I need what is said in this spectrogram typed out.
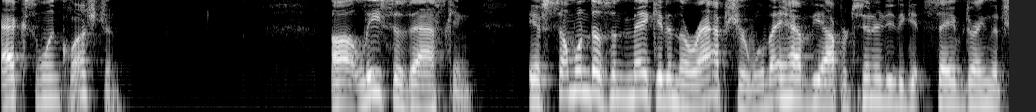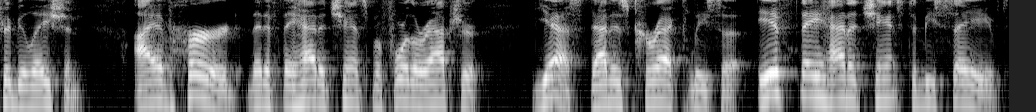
Excellent question. Uh, Lisa's asking if someone doesn't make it in the rapture, will they have the opportunity to get saved during the tribulation? I have heard that if they had a chance before the rapture, yes, that is correct, Lisa. If they had a chance to be saved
